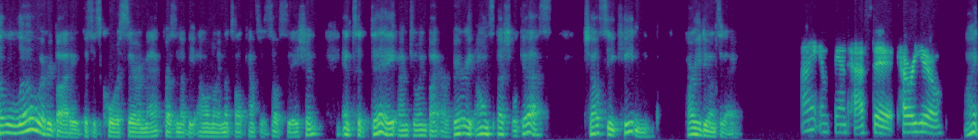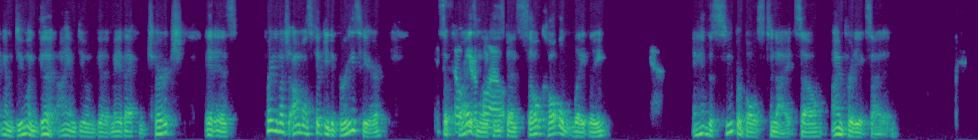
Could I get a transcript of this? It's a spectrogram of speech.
Hello, everybody. This is Coresair Mack, president of the Illinois Mental Health Counselors Association. And today I'm joined by our very own special guest, Chelsie Ketton. How are you doing today? I am fantastic. How are you? I am doing good. I am doing good. Made back from church. It is pretty much almost 50 degrees here. It's Surprisingly, because so it's been so cold lately. Yeah. And the Super Bowl's tonight. So I'm pretty excited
